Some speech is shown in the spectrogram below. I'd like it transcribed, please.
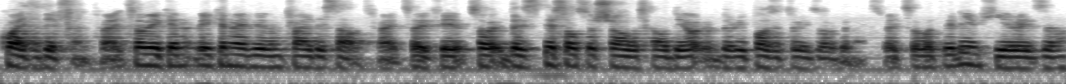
quite different, right? So we can we can maybe even try this out, right? So if you so this this also shows how the the repository is organized, right? So what we leave here is a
